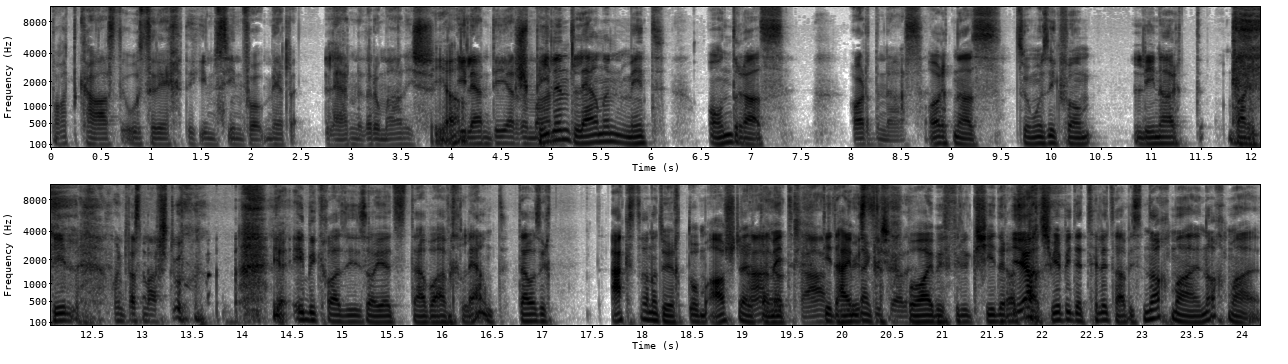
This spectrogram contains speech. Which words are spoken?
Podcast-Ausrichtung im Sinne von, wir lernen Romanisch. Ja. Ich lerne dir Romanisch. Spielend lernen mit Ondras Ordenas. Ordnas zur Musik von Linard Bardil. Und was machst du? ja, ich bin quasi so jetzt der, der einfach lernt. Der, der sich extra natürlich dumm anstellt, Ah, ja, damit klar, die daheim denken, ja. boah, ich bin viel gescheiter als Ja. ja. Wie bei den Teletubbies. Nochmal, nochmal.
